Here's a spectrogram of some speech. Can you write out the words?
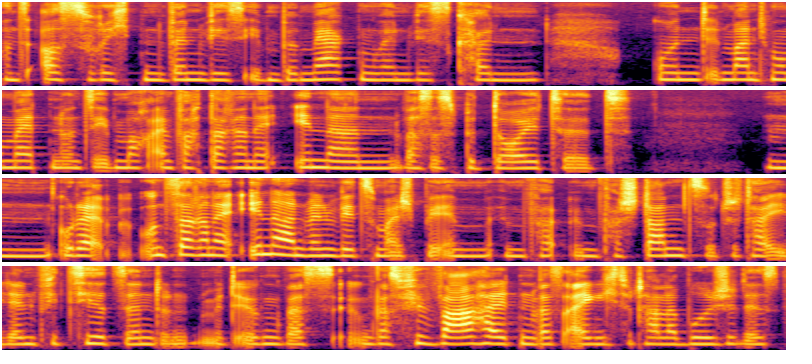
uns auszurichten, wenn wir es eben bemerken, wenn wir es können. Und in manchen Momenten uns eben auch einfach daran erinnern, was es bedeutet. Mm, oder uns daran erinnern, wenn wir zum Beispiel im, im, im Verstand so total identifiziert sind und mit irgendwas, irgendwas für wahr halten, was eigentlich totaler Bullshit ist.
